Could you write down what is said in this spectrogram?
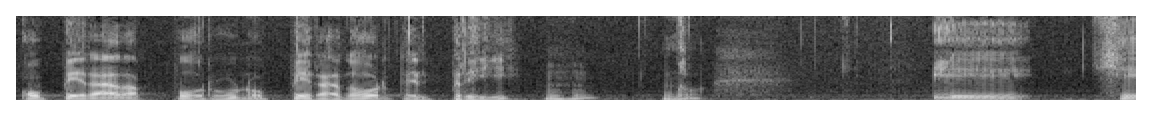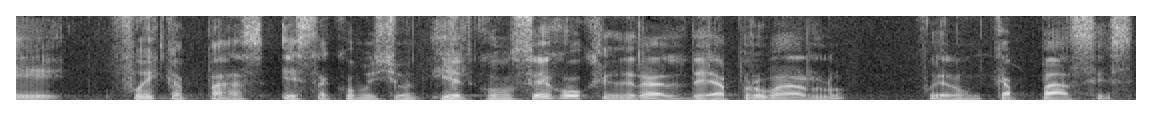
operada por un operador del PRI, ¿no? Eh, que fue capaz esta comisión y el Consejo General de aprobarlo, fueron capaces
